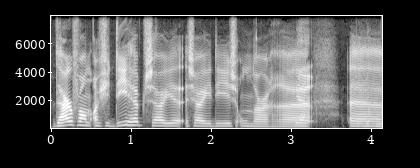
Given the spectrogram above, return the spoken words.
Daarvan, als je die hebt, zou je, zou je die eens onder. eh, eh,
